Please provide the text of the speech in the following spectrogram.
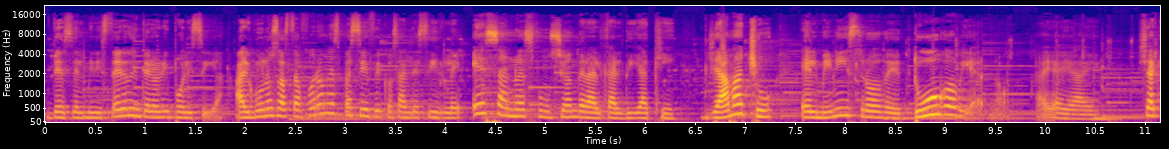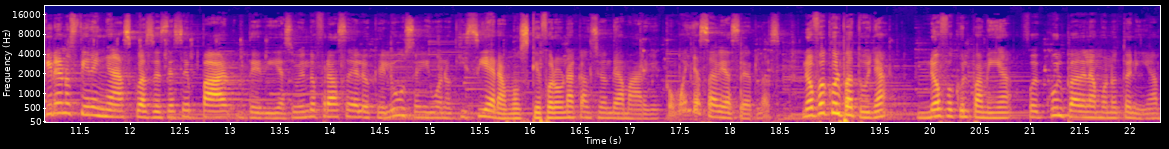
desde el Ministerio de Interior y Policía. Algunos hasta fueron específicos al decirle, esa no es función de la alcaldía aquí. Llama Chu, el ministro de tu gobierno. Ay, ay, ay. Shakira nos tiene en ascuas desde hace par de días, subiendo frases de lo que luce y bueno, quisiéramos que fuera una canción de amargue, como ella sabe hacerlas. No fue culpa tuya, no fue culpa mía, fue culpa de la monotonía.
